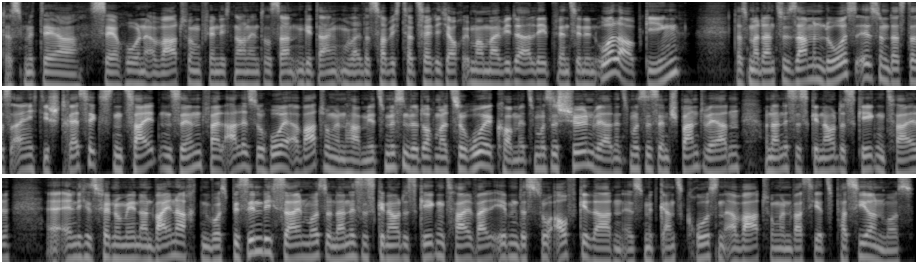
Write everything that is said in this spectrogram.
Das mit der sehr hohen Erwartung finde ich noch einen interessanten Gedanken, weil das habe ich tatsächlich auch immer mal wieder erlebt, wenn es in den Urlaub ging, dass man dann zusammen los ist und dass das eigentlich die stressigsten Zeiten sind, weil alle so hohe Erwartungen haben. Jetzt müssen wir doch mal zur Ruhe kommen, jetzt muss es schön werden, jetzt muss es entspannt werden und dann ist es genau das Gegenteil. Äh, ähnliches Phänomen an Weihnachten, wo es besinnlich sein muss und dann ist es genau das Gegenteil, weil eben das so aufgeladen ist mit ganz großen Erwartungen, was jetzt passieren muss.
